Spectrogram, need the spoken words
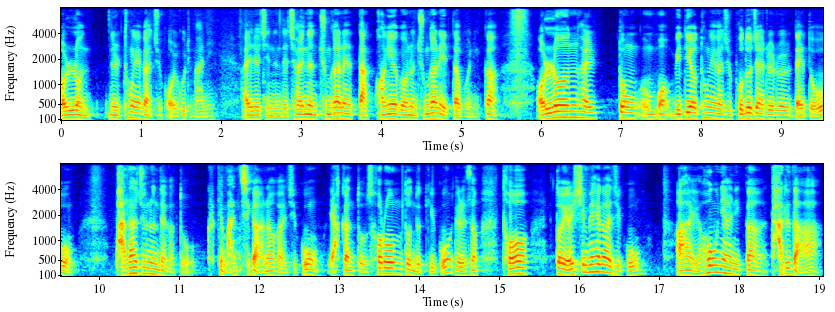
언론을 통해 가지고 얼굴이 많이 알려지는데 저희는 중간에 딱 광역원은 중간에 있다 보니까 언론 활동 뭐 미디어 통해 가지고 보도 자료를 내도 받아주는 데가 또 그렇게 많지가 않아 가지고 약간 또 서러움도 느끼고 그래서 더 또 열심히 해가지고 아 허훈이 하니까 다르다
